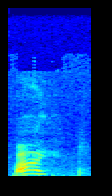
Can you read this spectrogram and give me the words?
bye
